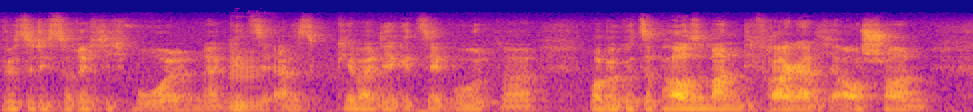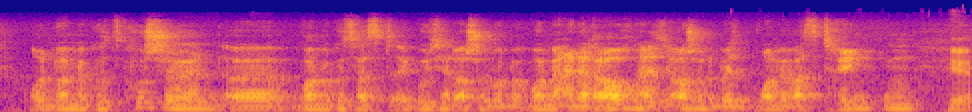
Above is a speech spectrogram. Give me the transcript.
Fühlst du dich so richtig wohl. Ne? Geht's mhm. dir alles okay bei dir, geht's dir gut? Ne? Wollen wir kurz eine Pause machen? Die Frage hatte ich auch schon. Und wollen wir kurz kuscheln? Äh, wollen wir kurz was, äh, gut, ich hatte auch schon, wollen wir, wollen wir eine rauchen? Hatte ich auch schon, wollen wir was trinken? Yeah.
